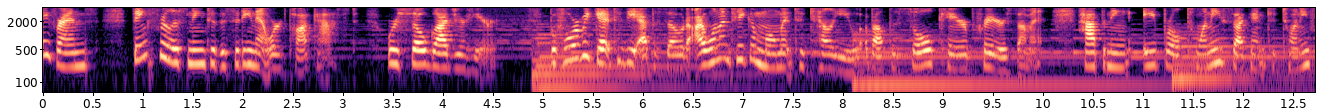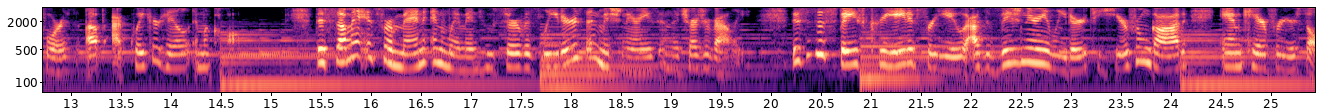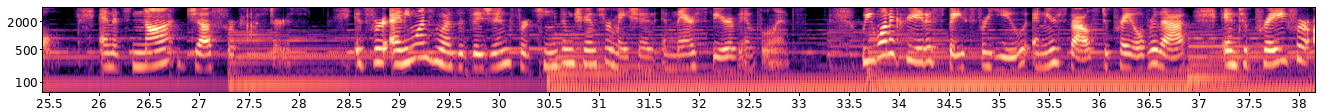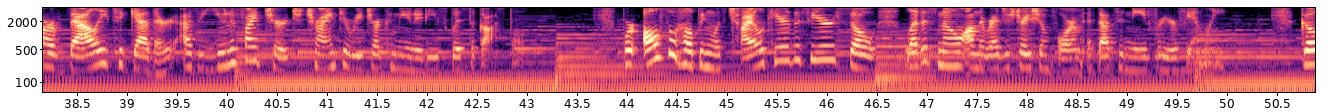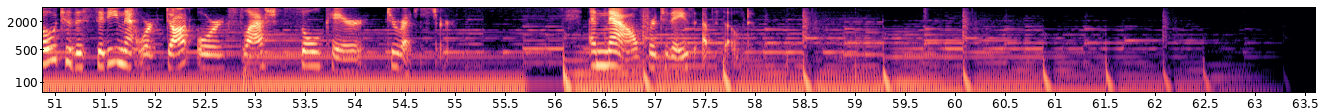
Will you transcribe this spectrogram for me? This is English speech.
Hey, friends. Thanks for listening to the City Network podcast. We're so glad you're here. Before we get to the episode, I want to take a moment to tell you about the Soul Care Prayer Summit happening April 22nd to 24th up at Quaker Hill in McCall. The summit is for men and women who serve as leaders and missionaries in the Treasure Valley. This is a space created for you as a visionary leader to hear from God and care for your soul. And it's not just for pastors. It's for anyone who has a vision for kingdom transformation in their sphere of influence. We want to create a space for you and your spouse to pray over that and to pray for our valley together as a unified church trying to reach our communities with the gospel. We're also helping with childcare this year, so let us know on the registration form if that's a need for your family. Go to thecitynetwork.org slash soulcare to register. And now for today's episode.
